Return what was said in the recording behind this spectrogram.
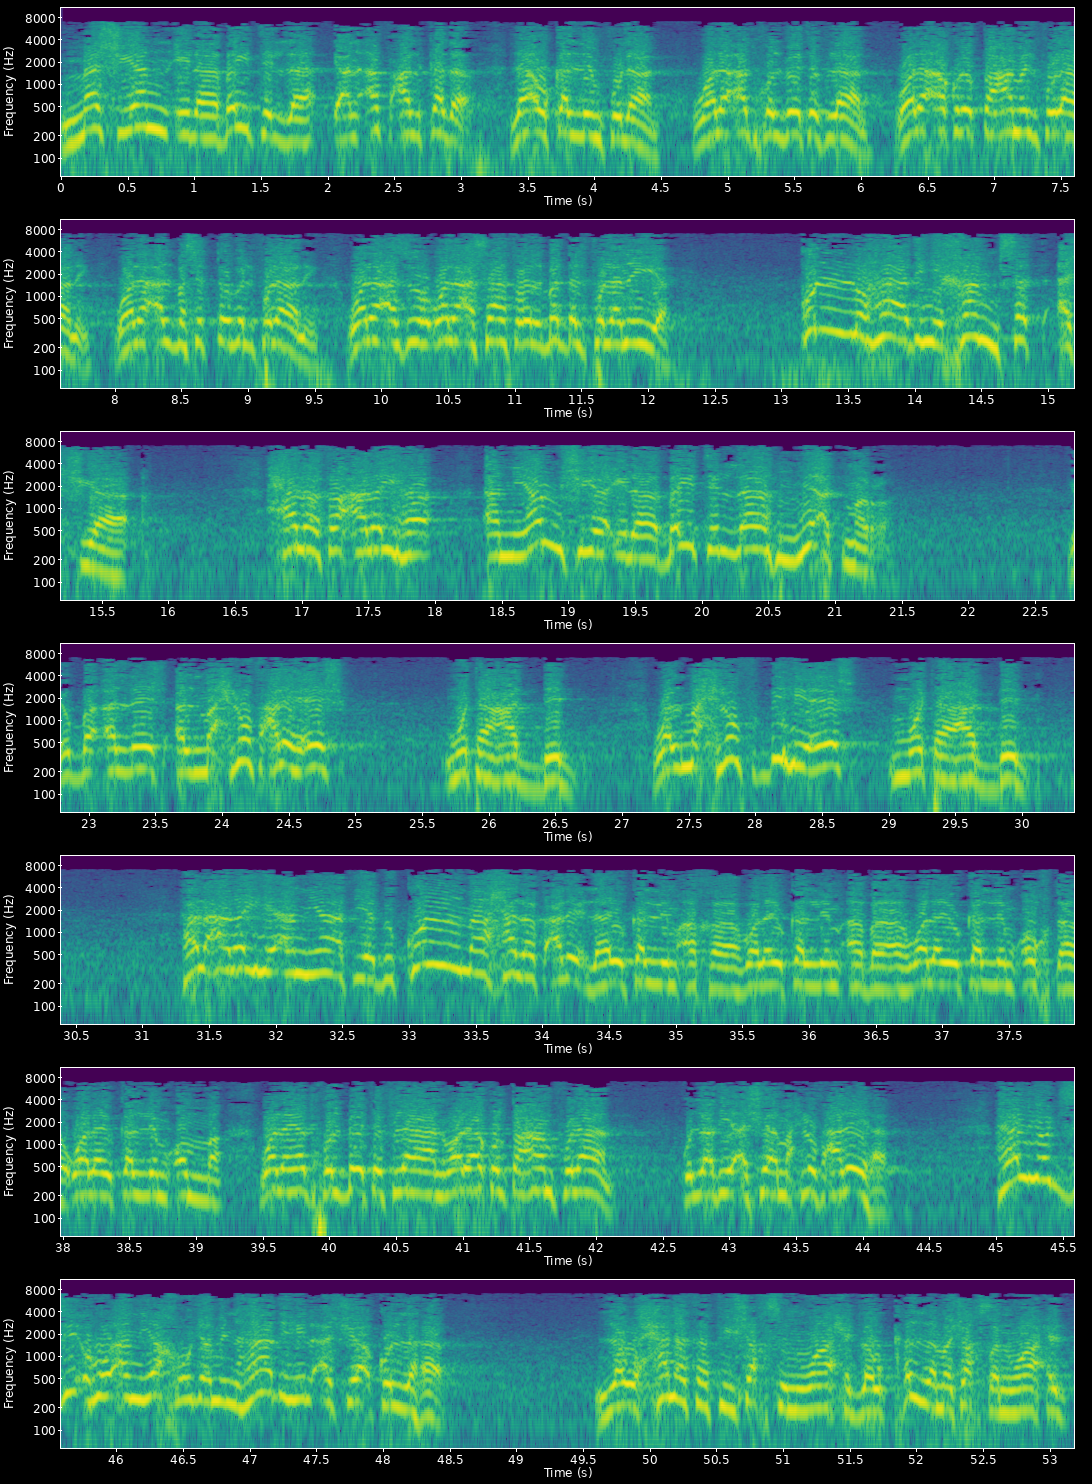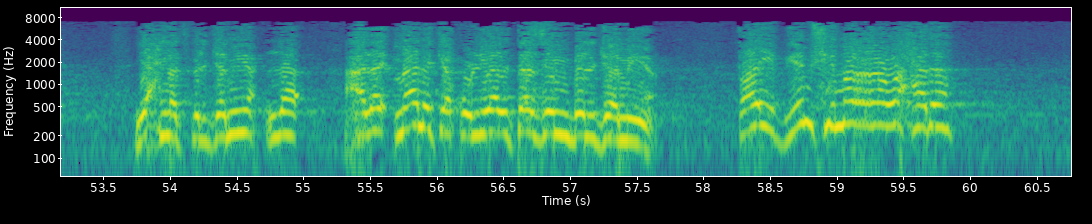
مشيا إلى بيت الله. يعني أفعل كذا. لا أكلم فلان. ولا أدخل بيت فلان ولا أكل الطعام الفلاني ولا ألبس الثوب الفلاني ولا أزور ولا أسافر البلدة الفلانية. كل هذه خمسة أشياء حلف عليها أن يمشي إلى بيت الله مئة مرة. يبقى قال ليش؟ المحلوف عليه إيش؟ متعدد. والمحلوف به إيش؟ متعدد. هل عليه أن يأتي بكل ما حلف عليه؟ لا يكلم أخاه ولا يكلم أباه ولا يكلم أخته ولا يكلم أمه ولا يدخل بيت فلان ولا يأكل طعام فلان. كل هذه أشياء محلوف عليها. هل يجزئه أن يخرج من هذه الأشياء كلها؟ لو حنث في شخص واحد لو كلم شخصا واحد يحنث في الجميع؟ لا. علي مالك يقول يلتزم بالجميع. طيب يمشي مرة واحدة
